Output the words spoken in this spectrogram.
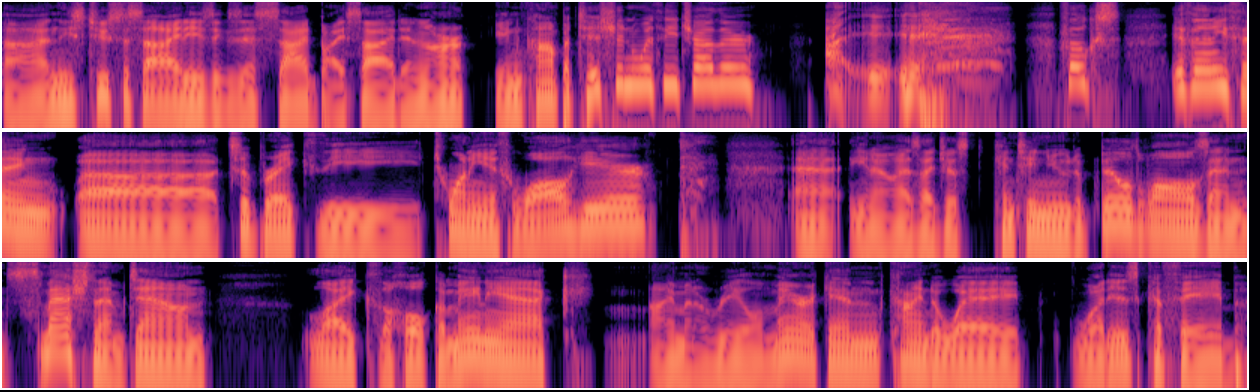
uh, and these two societies exist side by side and are in competition with each other. I, it, it, folks if anything uh, to break the 20th wall here uh, you know as i just continue to build walls and smash them down like the hulkamaniac i'm in a real american kind of way. What is kayfabe?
